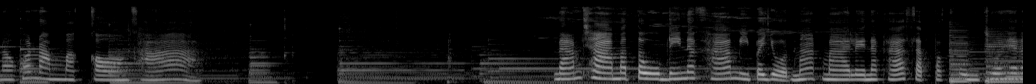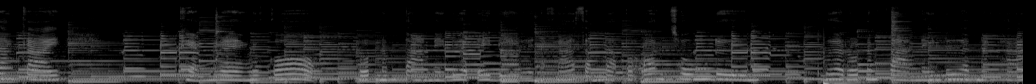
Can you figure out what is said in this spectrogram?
เราก็นำมากรองค่ะ น้ำชามะตูมนี้นะคะ มีประโยชน์มากมายเลยนะคะสรรพคุณช่วยให้ร่างกาย แข็งแรงแล้วก็ลดน้ำตาลในเลือดได้ดีเลยนะคะสำหรับป้าอ้อนชงดื่ม ลดน้ำตาลในเลือดนะคะ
